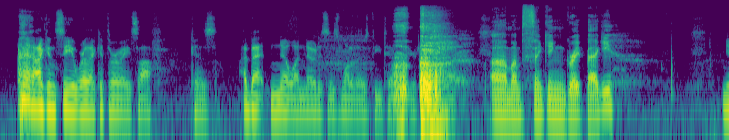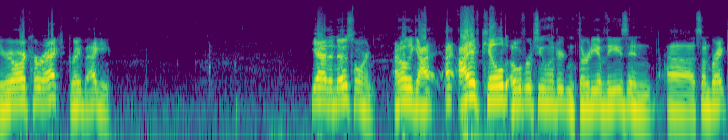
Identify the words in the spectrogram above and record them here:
I can see where that could throw Ace off, because I bet no one notices one of those details that you're talking about. um I'm thinking Great Baggi. You are correct. Great Baggi. Yeah, the nose horn. I don't think I, I I have killed over 230 of these in uh, Sunbreak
